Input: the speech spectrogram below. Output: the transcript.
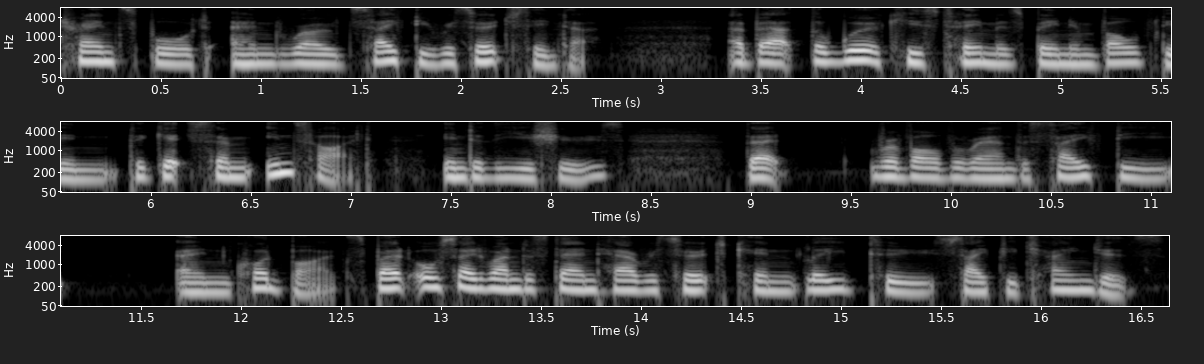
Transport and Road Safety Research Centre about the work his team has been involved in to get some insight into the issues that revolve around the safety and quad bikes, but also to understand how research can lead to safety changes.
